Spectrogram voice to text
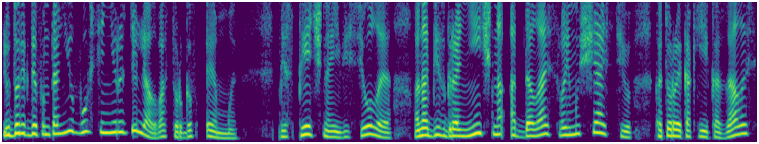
Людовик де Фонтанье вовсе не разделял восторгов Эммы. Беспечная и веселая, она безгранично отдалась своему счастью, которое, как ей казалось,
